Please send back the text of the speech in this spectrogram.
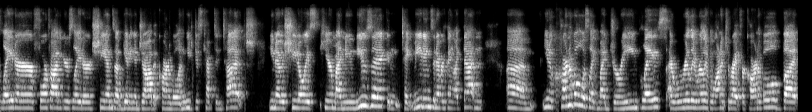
later, four or five years later, she ends up getting a job at Carnival, and we just kept in touch. You know, she'd always hear my new music and take meetings and everything like that. And um, you know, Carnival was like my dream place. I really, really wanted to write for Carnival, but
